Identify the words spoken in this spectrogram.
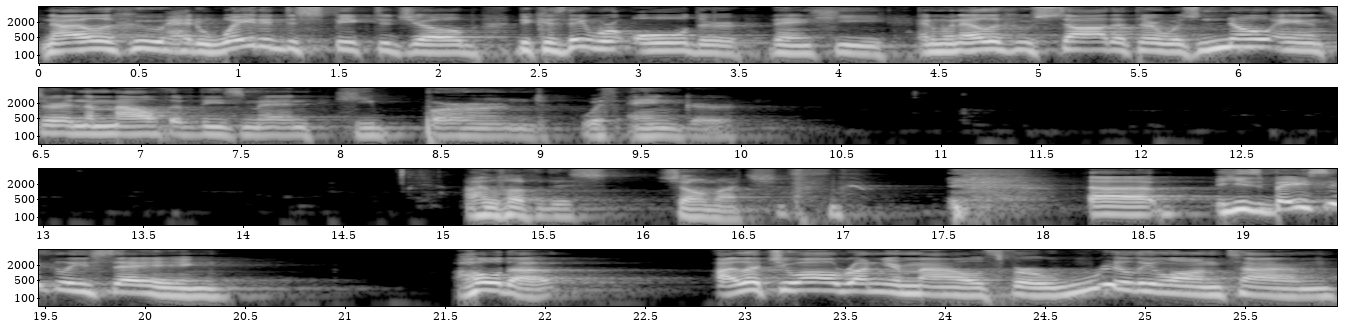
Now, Elihu had waited to speak to Job because they were older than he. And when Elihu saw that there was no answer in the mouth of these men, he burned with anger. I love this so much. uh, he's basically saying, Hold up. I let you all run your mouths for a really long time.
